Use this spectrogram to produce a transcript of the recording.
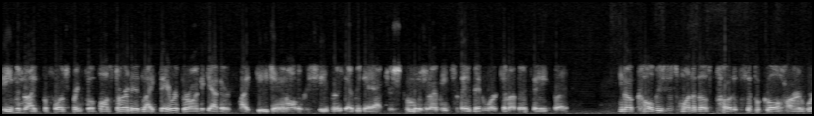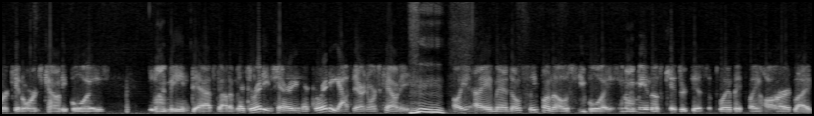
even like before spring football started, like they were throwing together, like DJ and all the receivers every day after school. You know, what I mean, so they've been working on their thing. But you know, Colby's just one of those prototypical hardworking Orange County boys. You know, what I mean, Dad's got him. They're gritty, Terry. They're gritty out there in Orange County. oh yeah, hey man, don't sleep on the OC boys. You know, what I mean, those kids are disciplined. They play hard. Like,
